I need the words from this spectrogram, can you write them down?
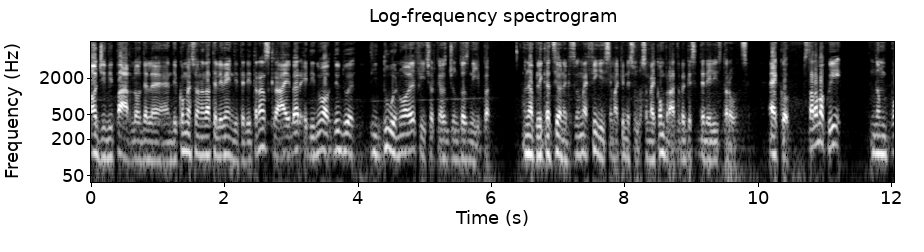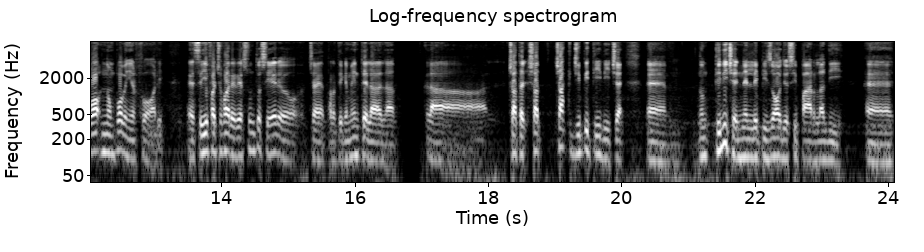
oggi vi parlo delle, di come sono andate le vendite di Transcriber e di, nuove, di, due, di due nuove feature che ha aggiunto Snip un'applicazione che secondo me è fighissima che nessuno si è mai comprato perché siete degli stronzi. Ecco, sta roba qui non può, non può venire fuori. Eh, se io faccio fare il riassunto serio, cioè praticamente la, la, la chat, chat, chat, GPT dice, eh, non ti dice nell'episodio si parla di, eh,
